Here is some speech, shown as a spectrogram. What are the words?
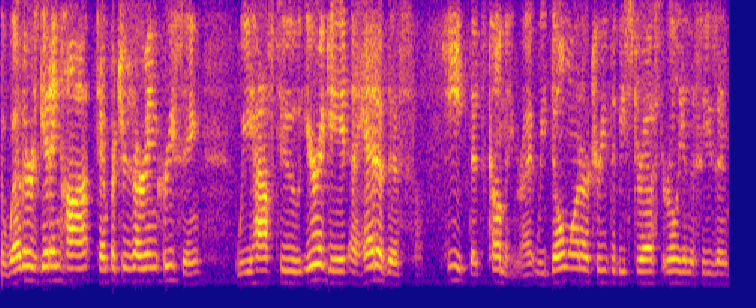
the weather is getting hot, temperatures are increasing, we have to irrigate ahead of this heat that's coming, right? We don't want our trees to be stressed early in the season.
